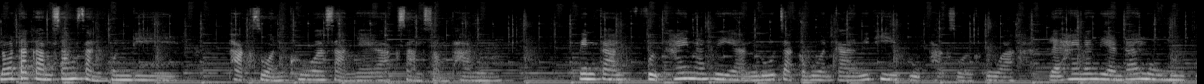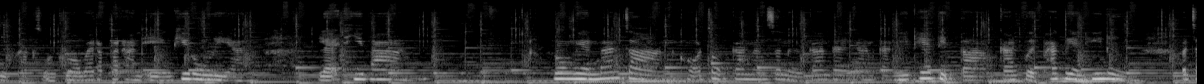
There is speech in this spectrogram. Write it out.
นวัตกรรมสร้างสรรค์คนดี ผักสวนครัวสารใยรักสารสัมพันธ์ เป็นการฝึกให้นักเรียนรู้จักกระบวนการวิธีปลูกผักสวนครัว และให้นักเรียนได้ลงมือปลูกผักสวนครัวไว้รับประทานเองที่โรงเรียน และที่บ้าน โรงเรียนบ้านจานขอ จบการนำเสนอการรายงานการนิเทศติดตาม การเปิดภาคเรียนที่ 1 ประจ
